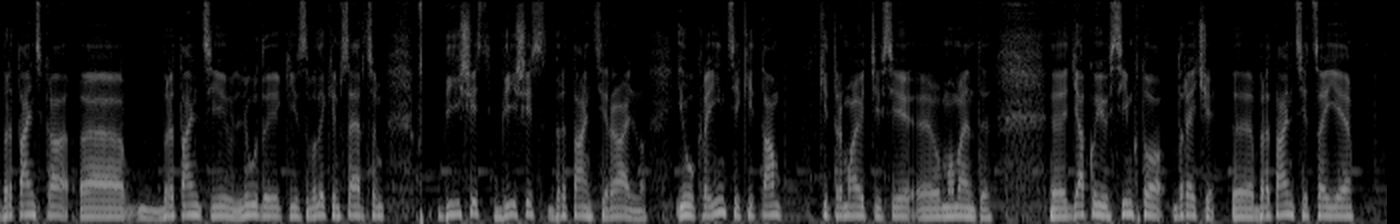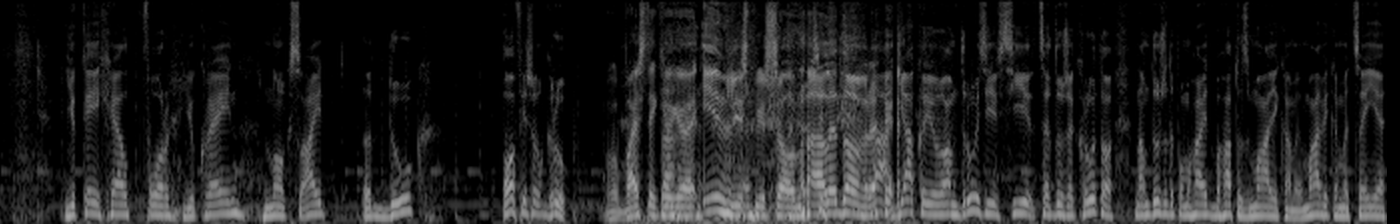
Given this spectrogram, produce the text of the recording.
британська, е, британці, люди, які з великим серцем. Більшість, більшість британці, реально. І українці, які там, які тримають ті всі е, моменти. Е, дякую всім, хто, до речі, е, британці це є UK Help for Ukraine, Noxide, Duke, Official Group. Ви бачите, як інгліш пішов, ну, але добре. Так, дякую вам, друзі. Всі це дуже круто. Нам дуже допомагають багато з мавіками. Мавіками це є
